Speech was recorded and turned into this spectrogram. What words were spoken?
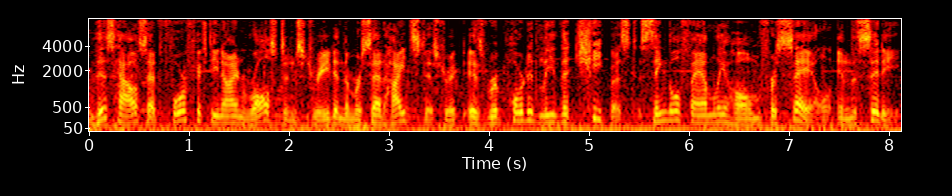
This house at 459 Ralston Street in the Merced Heights district is reportedly the cheapest single family home for sale in the city.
